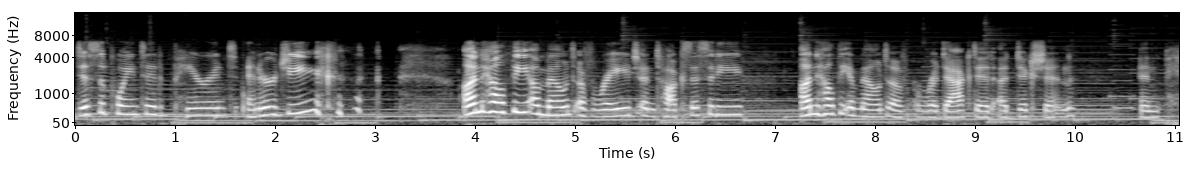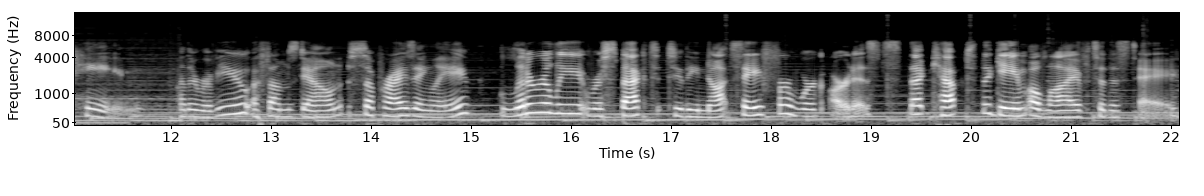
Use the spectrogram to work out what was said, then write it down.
disappointed parent energy, unhealthy amount of rage and toxicity, unhealthy amount of redacted addiction and pain. Another review, a thumbs down. Surprisingly, literally respect to the not safe for work artists that kept the game alive to this day.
